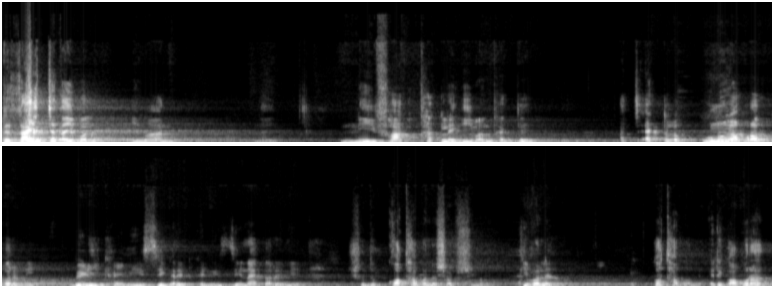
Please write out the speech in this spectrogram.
দিয়ে যা ইচ্ছা তাই বলেন। ইমান নাই। নিফাক থাকলে কি ইমান থাকবে? আচ্ছা একটা লোক কোনোই অপরাধ করেনি, বিড়ি খায়নি, সিগারেট খায়নি, জেনা করেনি, শুধু কথা বলে সবসময়। কি বলে? কথা বলে। এটা কি অপরাধ?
